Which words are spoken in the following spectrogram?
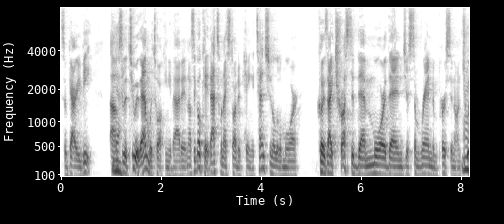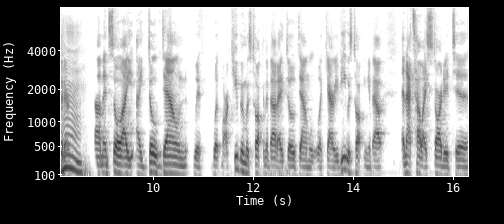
so Gary V. Um, yeah. So the two of them were talking about it, and I was like, okay, that's when I started paying attention a little more because I trusted them more than just some random person on Twitter. Mm-hmm. Um, and so I, I dove down with what Mark Cuban was talking about. I dove down with what Gary Vee was talking about. And that's how I started to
